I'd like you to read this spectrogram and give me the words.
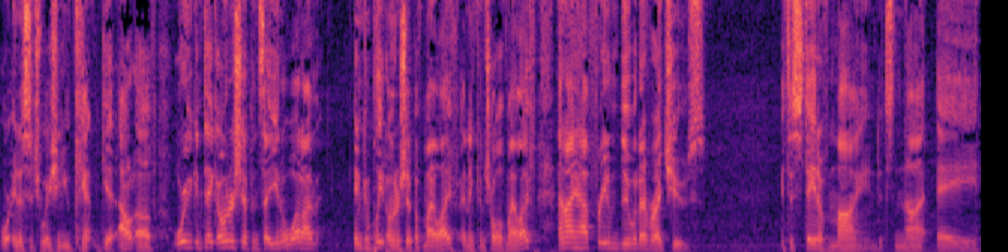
or in a situation you can't get out of, or you can take ownership and say, you know what, I'm in complete ownership of my life and in control of my life, and I have freedom to do whatever I choose. It's a state of mind, it's not a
